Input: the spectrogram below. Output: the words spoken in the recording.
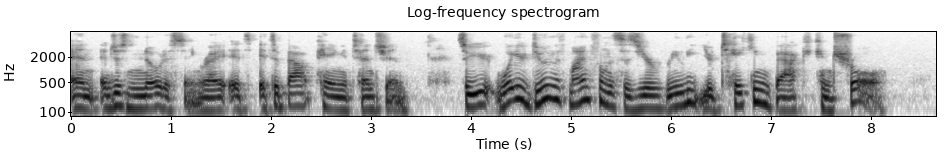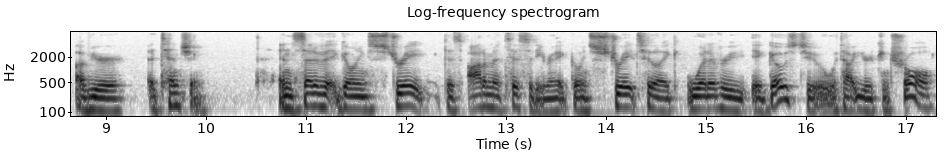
and and just noticing, right? It's it's about paying attention. So you what you're doing with mindfulness is you're really you're taking back control of your attention. Instead of it going straight this automaticity right? Going straight to like whatever it goes to without your control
